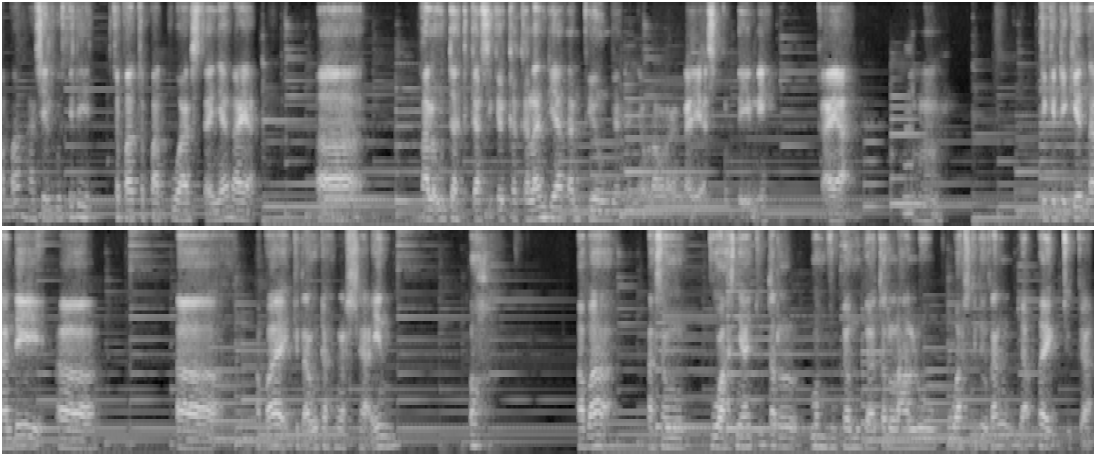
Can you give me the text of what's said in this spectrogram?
apa hasilku sendiri cepat-cepat puas kayaknya kayak eh, kalau udah dikasih kegagalan dia akan bingung biasanya orang-orang kayak seperti ini kayak hmm, dikit-dikit nanti eh, eh, apa kita udah ngerjain oh apa langsung puasnya itu ter membuka-buka terlalu puas gitu kan nggak baik juga.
